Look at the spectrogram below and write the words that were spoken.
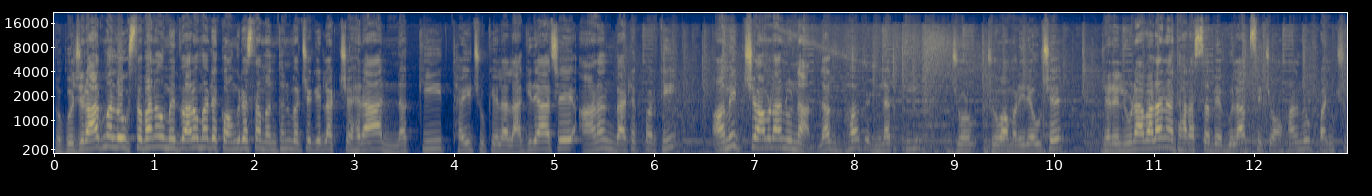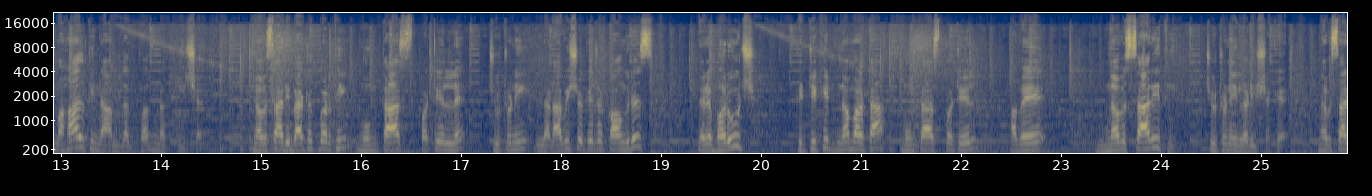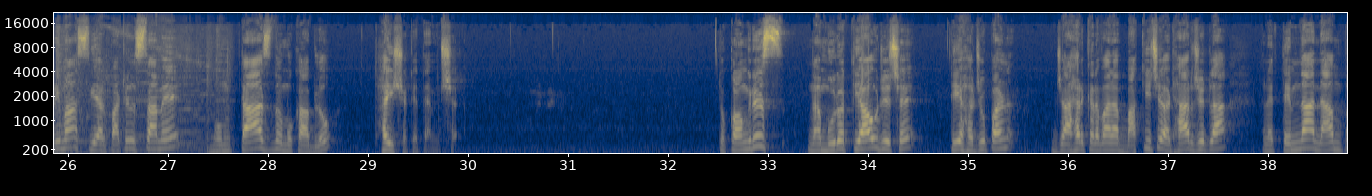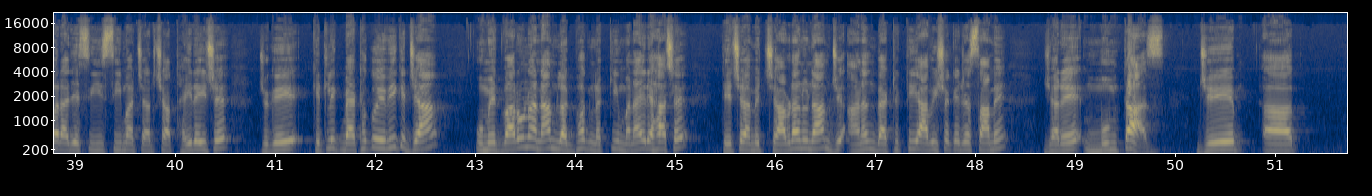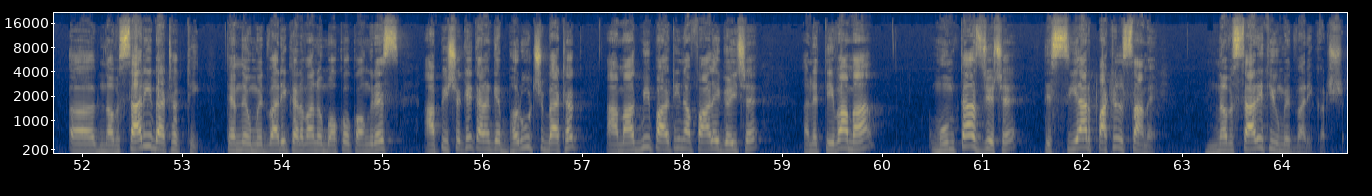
ગુજરાતમાં લોકસભાના ઉમેદવારો માટે કોંગ્રેસના મંથન વચ્ચે કેટલાક ચહેરા નક્કી થઈ ચૂકેલા લાગી રહ્યા છે. આણંદ બેઠક પરથી અમિત ચાવડાનું નામ લગભગ નક્કી જોવા મળી રહ્યું છે. જ્યારે લુણાવાડાના ધારાસભ્ય ગુલાબસિંહ ચૌહાણનું પંચમહાલથી નામ લગભગ નક્કી છે. નવસારી બેઠક પરથી મુમતાઝ પટેલને ચૂંટણી લડાવી શકે છે કોંગ્રેસ. ત્યારે ભરૂચથી ટિકિટ ન મળતા મુમતાઝ પટેલ હવે નવસારીથી ચૂંટણી લડી શકે. નવસારીમાં સી આર પાટીલ સામે મુમતાઝનો મુકાબલો થઈ શકે તેમ છે. તો કોંગ્રેસના મૂર્તિયાઓ જે છે, તે હજુ પણ જાહેર કરવાના બાકી છે, અઢાર જેટલા, અને તેમના નામ પર આજે સીઈસીમાં ચર્ચા થઈ રહી છે. જો કે કેટલીક બેઠકો એવી કે જ્યાં ઉમેદવારોના નામ લગભગ નક્કી મનાઈ રહ્યા છે. તે છે અમિત ચાવડાનું નામ, જે આણંદ બેઠકથી આવી શકે છે સામે. જ્યારે મુમતાઝ, જે નવસારી બેઠકથી તેમને ઉમેદવારી કરવાનો મોકો કોંગ્રેસ આપી શકે, કારણ કે ભરૂચ બેઠક આમ આદમી પાર્ટીના ફાળે ગઈ છે. અને તેવામાં મુમતાઝ જે છે તે સી આર પાટીલ સામે નવસારીથી ઉમેદવારી કરશે.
